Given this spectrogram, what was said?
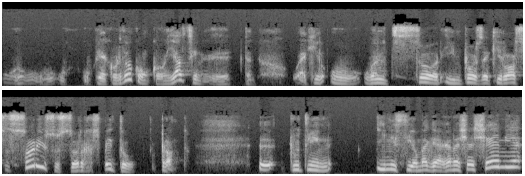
o, o, que acordou com, com Yeltsin. Eh, portanto, aquilo, o, o antecessor impôs aquilo ao sucessor e o sucessor respeitou. Pronto. Eh, Putin inicia uma guerra na Chechênia,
